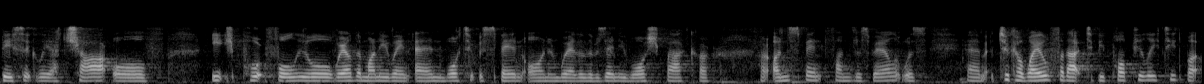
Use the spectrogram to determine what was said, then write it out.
basically a chart of each portfolio, where the money went in, what it was spent on, and whether there was any washback or, or unspent funds as well. It, was, um, it took a while for that to be populated, but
